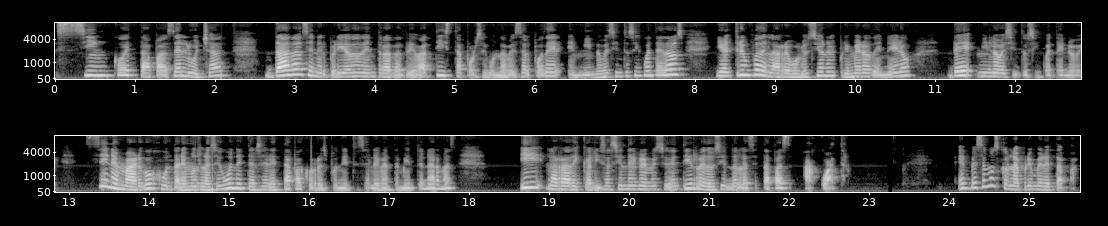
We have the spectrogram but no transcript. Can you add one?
cinco etapas de lucha dadas en el periodo de entrada de Batista por segunda vez al poder en 1952 y el triunfo de la revolución el primero de enero de 1959. Sin embargo, juntaremos la segunda y tercera etapa correspondientes al levantamiento en armas y la radicalización del gremio estudiantil, reduciendo las etapas a cuatro. Empecemos con la primera etapa,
